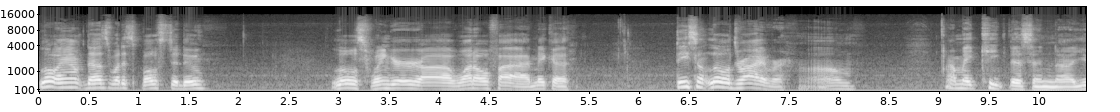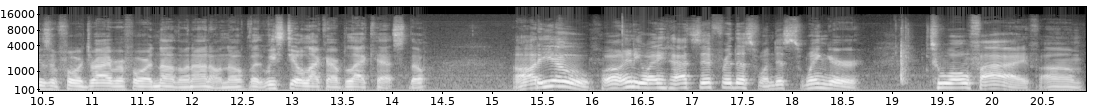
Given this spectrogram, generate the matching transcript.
Little amp does what it's supposed to do. Little swinger uh, 105 make a decent little driver. Um, I may keep this and uh, use it for a driver for another one I don't know but we still like our black hats though. Audio. Well anyway that's it for this one. This swinger 205 um,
